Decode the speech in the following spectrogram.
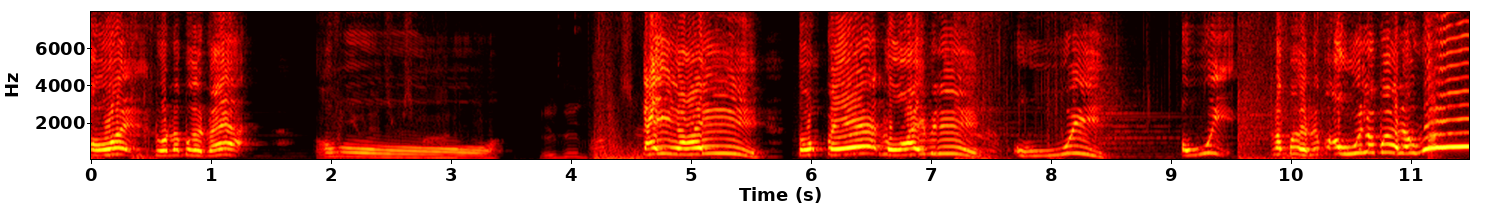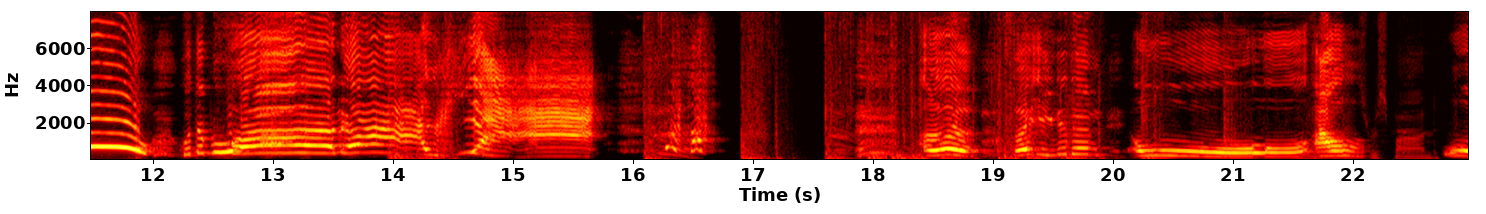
อ้ยโดนระเบิดแวะโอ้โห Officer, ได้ไงตรงเป๊ะลอยไปดิโอ้ยโอ้ยระเบิดแล้วโอ้ยระเบิดแล้ววู้คุณตำรวจอ้าเฮีย เออ เฮ้ย อีกนิดนึง โอ้เอา โอ้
